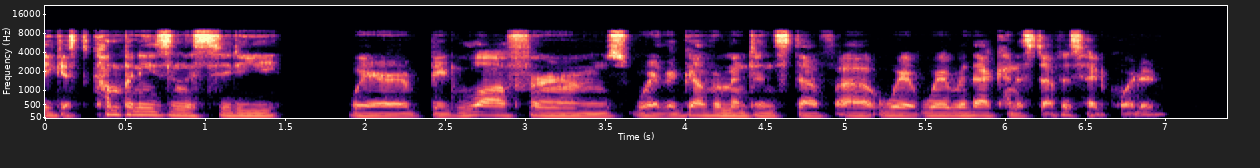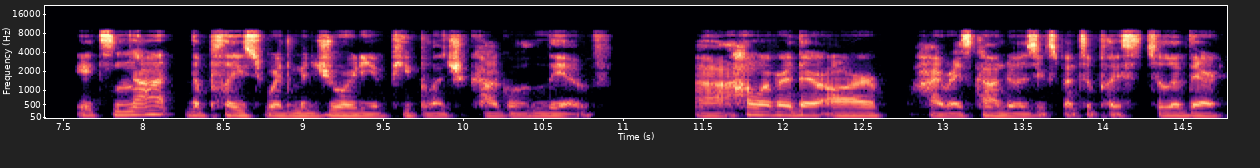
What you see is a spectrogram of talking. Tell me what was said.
biggest companies in the city, where big law firms, where the government and stuff, uh, where, where, that kind of stuff is headquartered. It's not the place where the majority of people in Chicago live. Uh, however, there are high rise condos, expensive places to live there,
